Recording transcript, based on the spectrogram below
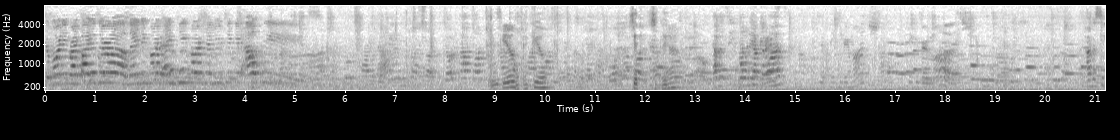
Good morning, right by Azura. Landing card and key card. Have your ticket out, please. Thank you. Thank you. Sit, sit there. Have a seat, please, everyone. Thank you very much. Thank you very much. Have a seat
